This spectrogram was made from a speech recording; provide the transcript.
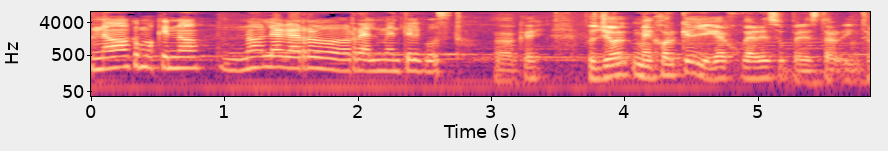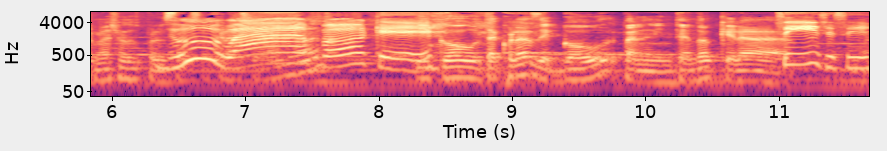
no, como que no, no le agarro realmente el gusto. Ok. Pues yo mejor que llegué a jugar es Superstar International Superstar. Uh, guau, Poke. Y Go, ¿te acuerdas de Go para el Nintendo que era Sí, sí, sí.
